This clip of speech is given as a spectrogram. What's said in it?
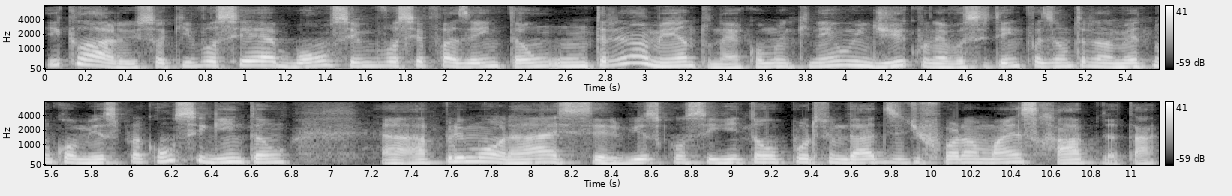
E claro, isso aqui você é bom sempre você fazer então um treinamento, né? Como que nem eu indico, né? Você tem que fazer um treinamento no começo para conseguir então aprimorar esse serviço, conseguir então oportunidades de forma mais rápida, tá?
